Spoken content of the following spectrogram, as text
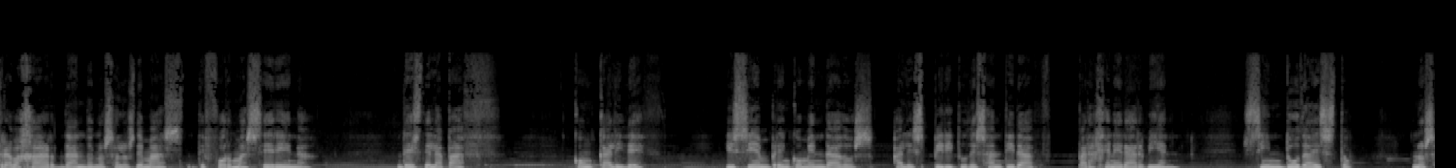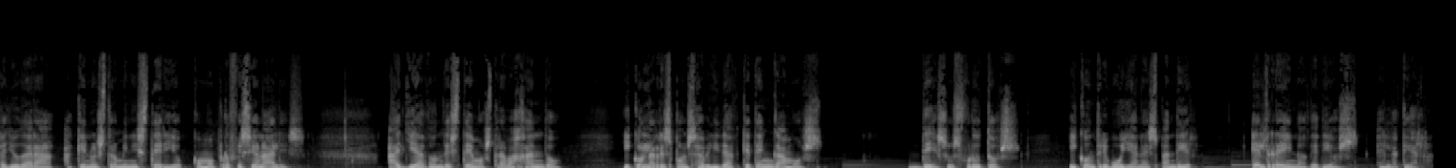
Trabajar dándonos a los demás de forma serena, desde la paz, con calidez y siempre encomendados al espíritu de santidad para generar bien. Sin duda esto nos ayudará a que nuestro ministerio como profesionales, allá donde estemos trabajando y con la responsabilidad que tengamos, dé sus frutos y contribuyan a expandir el reino de Dios en la tierra.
